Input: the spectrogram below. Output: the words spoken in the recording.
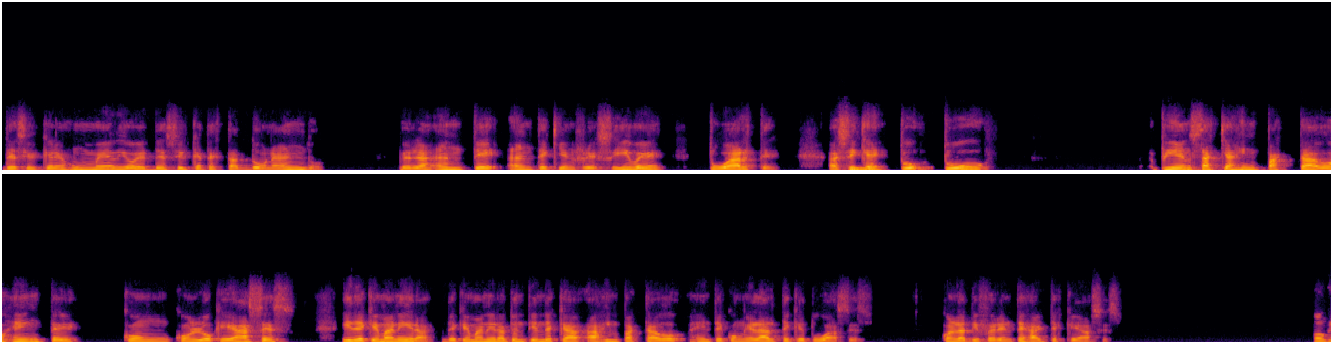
decir que eres un medio es decir que te estás donando, ¿verdad? Ante, ante quien recibe tu arte. Así que tú, tú piensas que has impactado gente con, con, lo que haces y de qué manera, de qué manera tú entiendes que has impactado gente con el arte que tú haces, con las diferentes artes que haces. Ok.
